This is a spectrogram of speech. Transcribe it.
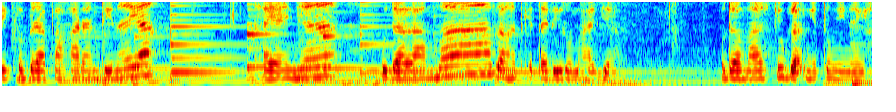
hari keberapa karantina ya. Kayaknya udah lama banget kita di rumah aja. Udah males juga ngitunginnya ya.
